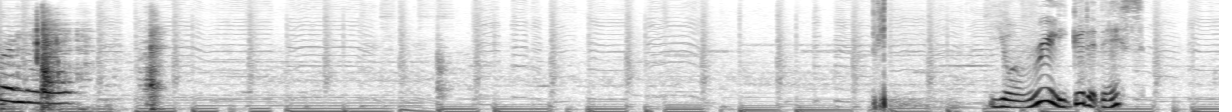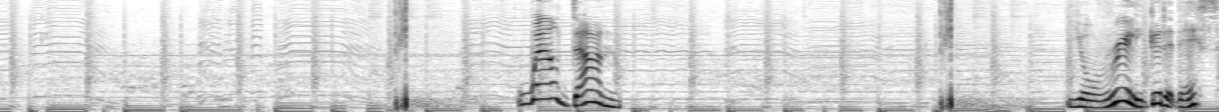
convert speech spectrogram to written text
Way. You're really good at this. Well done! You're really good at this.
